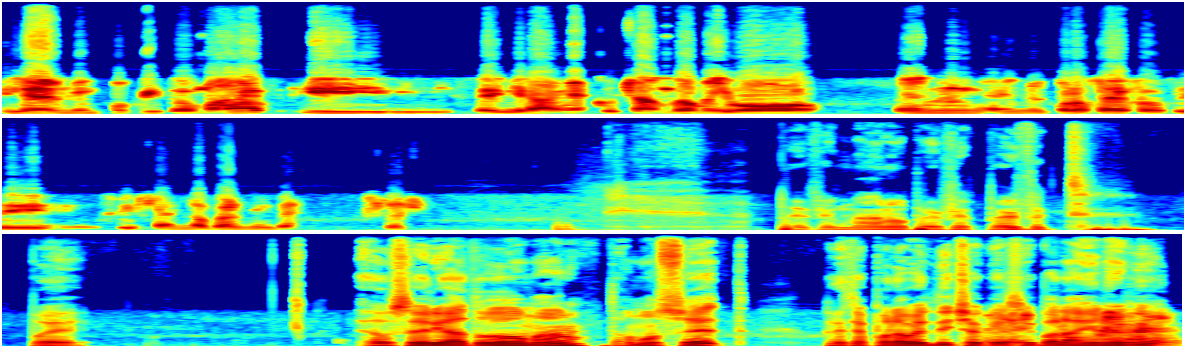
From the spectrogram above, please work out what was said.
leerme un poquito más y seguirán escuchando mi voz en, en el proceso si, si se lo permite. Perfect, mano, perfect, perfect. Pues eso sería todo, mano. Estamos set. Gracias por haber dicho que sí para la interview.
